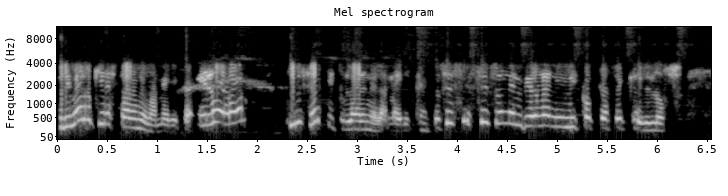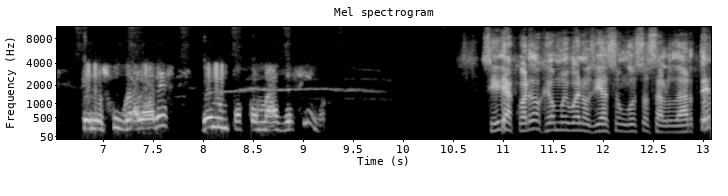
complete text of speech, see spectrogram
primero quiere estar en el América y luego quiere ser titular en el América. Entonces ese es un envión anímico que hace que los que los jugadores den un poco más de sí, ¿no? Sí, de acuerdo, Geo, muy buenos días, un gusto saludarte.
